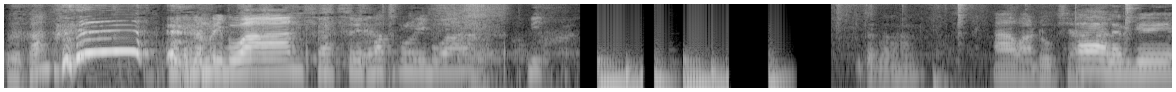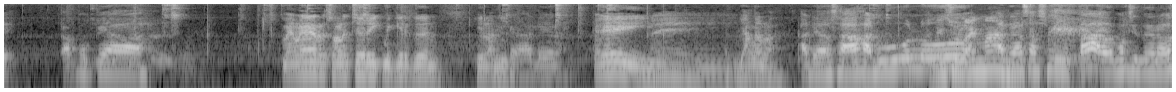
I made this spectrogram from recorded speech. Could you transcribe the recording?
Tuh kan. Enam ribuan, street pot sepuluh ribuan. Di Ah, waduh, siapa? Ah alergi apuk ya. Meler soalnya cerik mikirkeun hilani. Adel. Hey, janganlah. Adel Saha dulu. Adel Sulaiman. Adel Sasmita maksudnya Ro.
